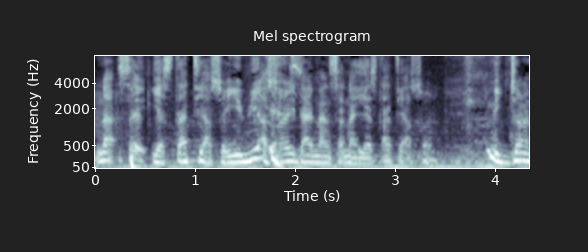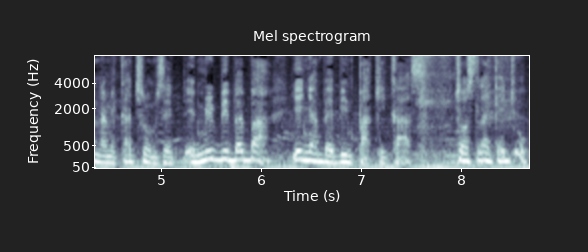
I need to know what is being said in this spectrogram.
Na sɛ yɛ start asɔre. Yɛ wi asɔre dan nansa na yɛ start asɔre me gyina na meka kyerɛ m sɛ mmiri bi bɛba a yɛnya baabi mpake cars. It was like a joke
